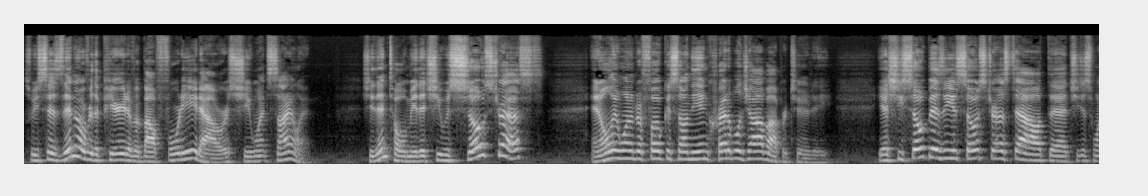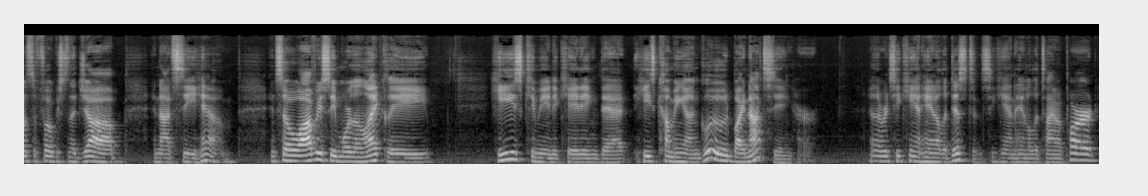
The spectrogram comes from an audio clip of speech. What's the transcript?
So he says, then over the period of about 48 hours, she went silent. She then told me that she was so stressed and only wanted to focus on the incredible job opportunity. Yeah, she's so busy and so stressed out that she just wants to focus on the job and not see him. And so, obviously, more than likely, he's communicating that he's coming unglued by not seeing her. In other words, he can't handle the distance, he can't handle the time apart,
